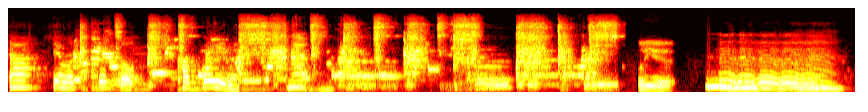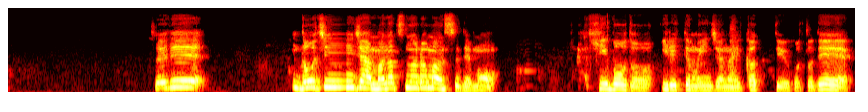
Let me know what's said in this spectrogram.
あ、でもちょっとかっこいいね。ね。こういう、うんうんうんううんうん。ん。それで、同時にじゃあ、真夏のロマンスでも、キーボードを入れてもいいんじゃないかっていうことで、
